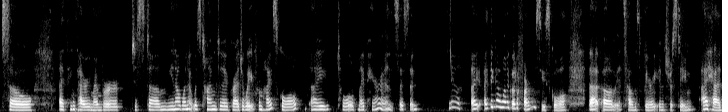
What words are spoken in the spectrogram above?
So I think I remember just, um, you know, when it was time to graduate from high school, I told my parents, I said, yeah, I, I think I want to go to pharmacy school. That uh, it sounds very interesting. I had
